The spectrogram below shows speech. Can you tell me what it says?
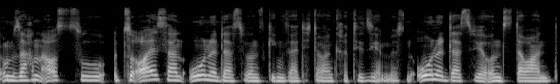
um Sachen auszuäußern, ohne dass wir uns gegenseitig dauernd kritisieren müssen, ohne dass wir uns dauernd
